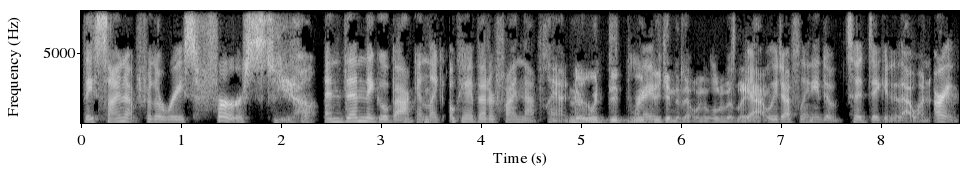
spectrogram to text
They sign up for the race first Yeah. and then they go back and mm-hmm. like okay, I better find that plan. No, now. we did we right? dig into that one a little bit later. Yeah, we definitely need to, to dig into that one. All right.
